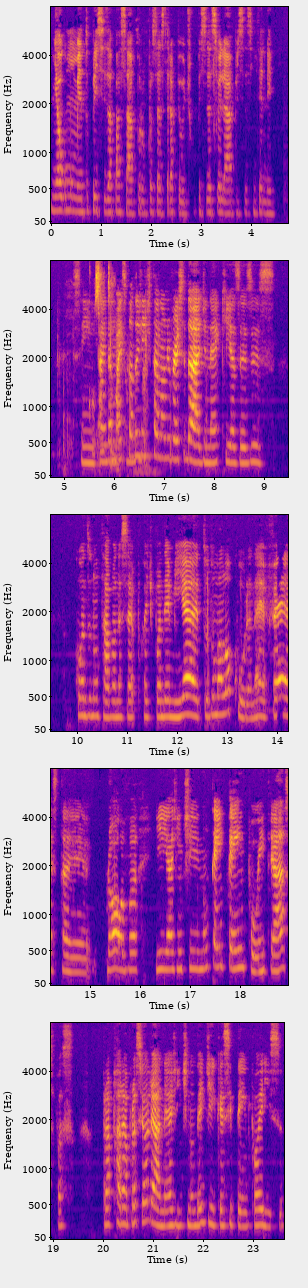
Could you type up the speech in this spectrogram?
em algum momento precisa passar por um processo terapêutico, precisa se olhar, precisa se entender. Sim, ainda mais quando a gente está na universidade, né? Que às vezes, quando não estava nessa época de pandemia, é tudo uma loucura, né? É festa, é prova, e a gente não tem tempo, entre aspas, para parar para se olhar, né? A gente não dedica esse tempo a isso.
